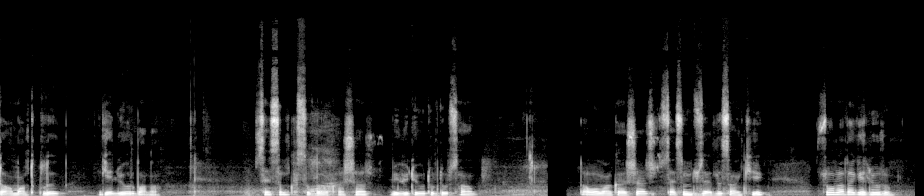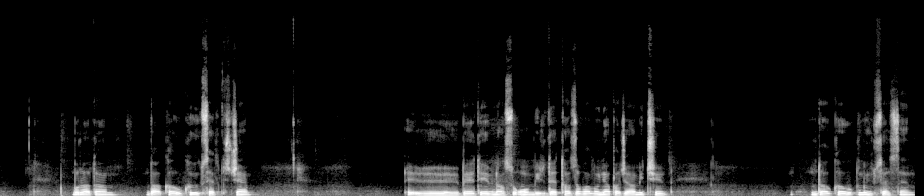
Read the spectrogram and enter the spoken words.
daha mantıklı geliyor bana. Sesim kısıldı arkadaşlar. Bir video durdursam. Tamam arkadaşlar sesim düzeldi sanki. Sonra da geliyorum. Buradan daha kavuku yükselteceğim. Ee, belediye binası 11'de taze balon yapacağım için daha kavuk mu yükselsem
